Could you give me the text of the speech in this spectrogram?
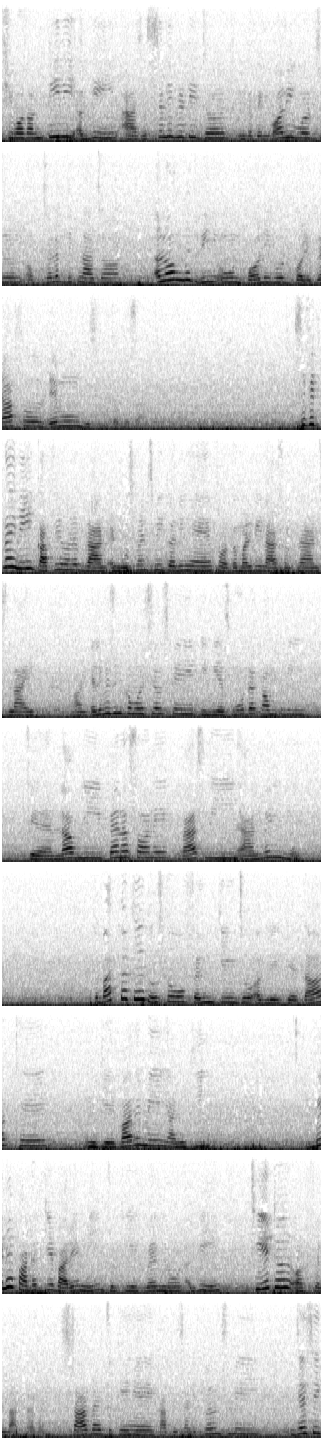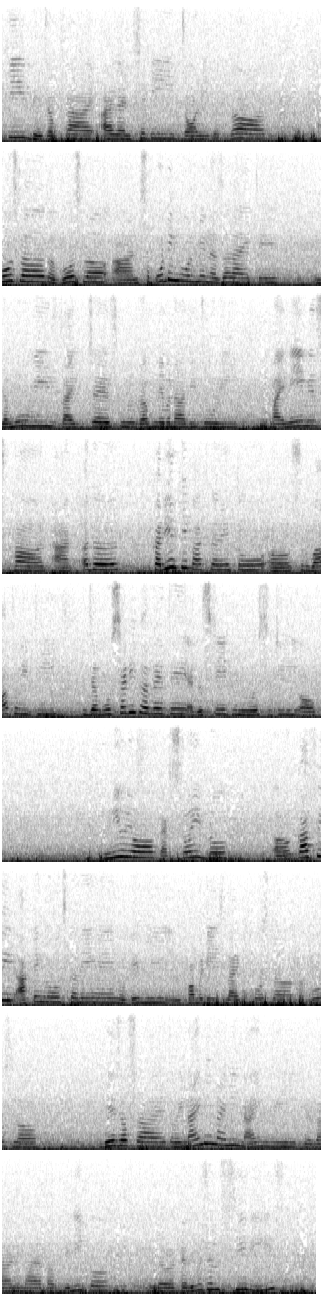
she was on TV again as a celebrity judge in the Bengali version of Jhalak Dikhla along with renowned Bollywood choreographer Remu D'Souza. सिर्फ़ इतना ही नहीं काफ़ी उन्होंने brand endorsements भी करी हैं for the multinational brands like on television commercials पे T V S motor company Fair and lovely Panasonic, Vaseline and many more. तो बात करते हैं दोस्तों फ़िल्म के जो अगले किरदार थे उनके बारे में यानी कि विनय पाठक के बारे में जो कि एक वेल नोन अगेन थिएटर और फ़िल्म एक्टर हैं स्टार रह चुके हैं काफ़ी सारी फिल्म्स में। जैसे कि Bheja fry island city Johnny Gaddar Ghosla the Ghosla and supporting role में नज़र आए थे इन द मूवीज़ लाइक जैस्म रब ने बना दी जोड़ी my name is Khan and other career की बात करें तो शुरुआत हुई थी जब वो स्टडी कर रहे थे at the State University of New York at Stony Brook काफ़ी एक्टिंग रोल्स करे हैं notably in comedies like Ghosla the Ghosla Bheja fry तो वही 1999 में किरदार निभाया था विली का इन द टेलीविज़न सीरीज़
